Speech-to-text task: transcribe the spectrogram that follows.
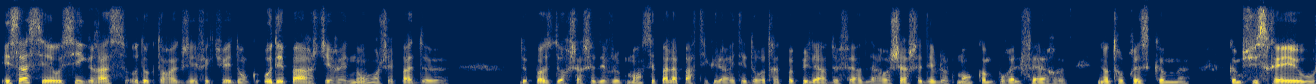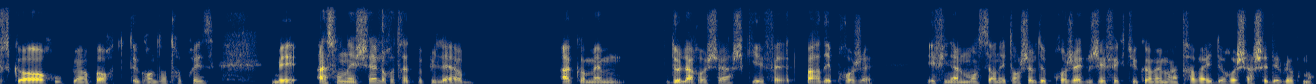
Et ça, c'est aussi grâce au doctorat que j'ai effectué. Donc, au départ, je dirais non, j'ai pas de, poste de recherche et développement. C'est pas la particularité de retraite populaire de faire de la recherche et développement, comme pourrait le faire une entreprise comme, comme Suisse ou Score ou peu importe, de grandes entreprises. Mais à son échelle, retraite populaire a quand même de la recherche qui est faite par des projets et finalement, c'est en étant chef de projet que j'effectue quand même un travail de recherche et développement,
